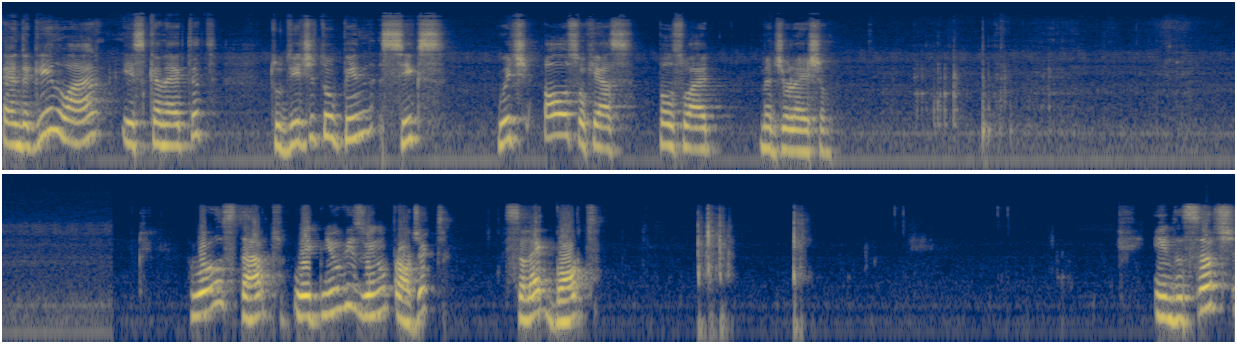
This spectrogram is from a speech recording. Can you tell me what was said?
And the green wire is connected to digital pin 6 which also has pulse width modulation. We will start with new Visuino project, select board, in the search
